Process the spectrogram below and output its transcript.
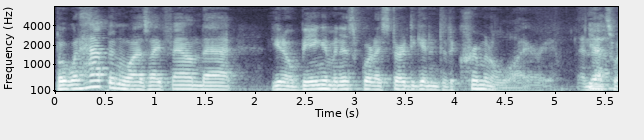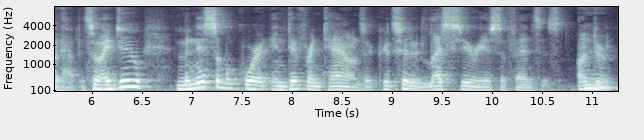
But what happened was I found that you know being in municipal court, I started to get into the criminal law area, and that's what happened. So I do municipal court in different towns are considered less serious offenses under, Mm-hmm.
